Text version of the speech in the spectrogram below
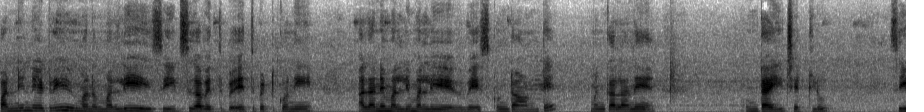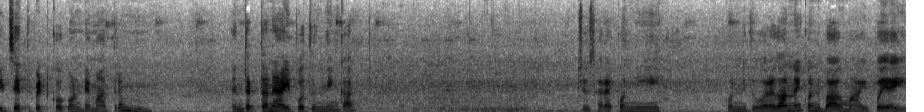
పండిండేటివి మనం మళ్ళీ సీడ్స్గా ఎత్తి ఎత్తి పెట్టుకొని అలానే మళ్ళీ మళ్ళీ వేసుకుంటా ఉంటే మనకు అలానే ఉంటాయి చెట్లు. సీడ్స్ ఎత్తి పెట్టుకోకుంటే మాత్రం ఎంతటితోనే అయిపోతుంది ఇంకా. చూసారా? కొన్ని కొన్ని దూరగా ఉన్నాయి కొన్ని బాగా మాగిపోయాయి.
